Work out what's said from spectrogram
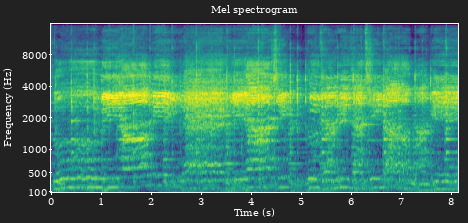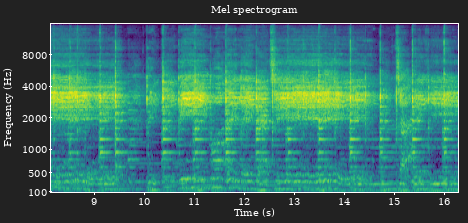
তুমি আমি আছি দুজনে পৃথিবী বদলে গেছে যাতে কি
